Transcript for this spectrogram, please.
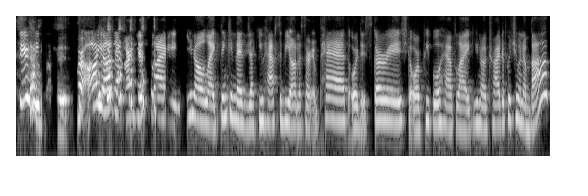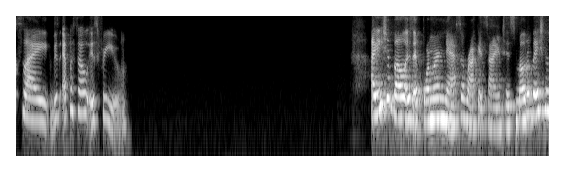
seriously for all y'all that are just like you know like thinking that like you have to be on a certain path or discouraged or people have like you know tried to put you in a box like this episode is for you Aisha Bowe is a former NASA rocket scientist, motivational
